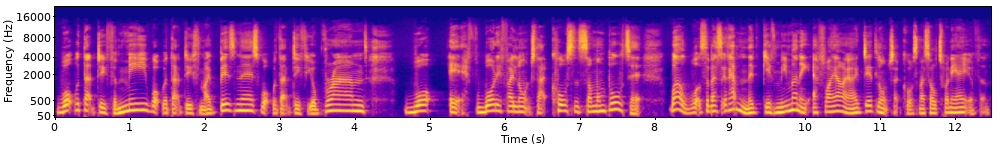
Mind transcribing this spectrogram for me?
What would that do for me? What would that do for my business? What would that do for your brand? What if? What if I launched that course and someone bought it? Well, what's the best that could happen? They'd give me money. FYI, I did launch that course and I sold 28 of them.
